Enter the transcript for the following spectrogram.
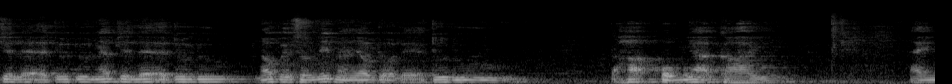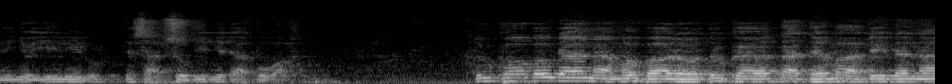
ဖြစ်လဲအတူတူနတ်ဖြစ်လဲအတူတူနောက်ပဲဆိုနိဗ္ဗာန်ရောက်တော့လဲအတူတူတဟပုံညကာယအဲညီညွတ်ရေးလေးကိုသစ္စာဆိုပြီးမြတ်တာပို့ပါဒုက္ခဗုဒ္ဓနာမုပ္ပါရောဒုက္ခတတ္ဓမ္မဒေသနာ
